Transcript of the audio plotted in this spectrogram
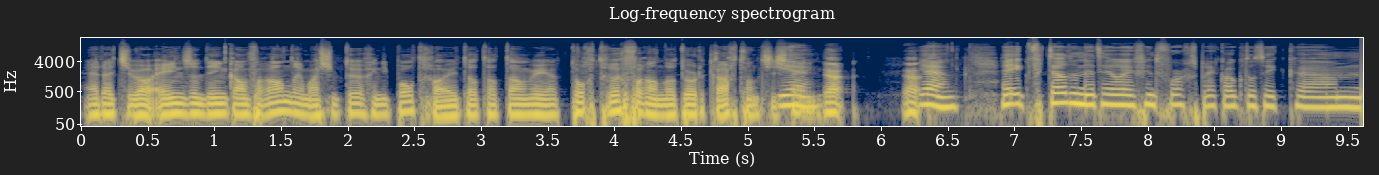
hè, dat je wel één zo'n ding kan veranderen, maar als je hem terug in die pot gooit, dat dat dan weer toch terug verandert door de kracht van het systeem. Ja. Ja. Ja. Hey, ik vertelde net heel even in het voorgesprek ook dat ik, ehm,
